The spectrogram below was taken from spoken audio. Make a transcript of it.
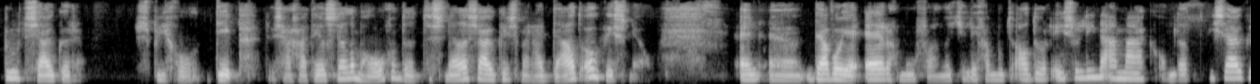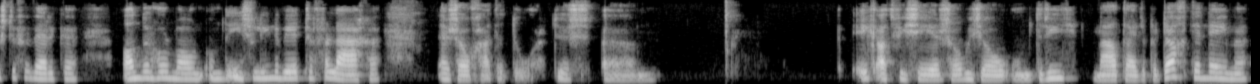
bloedsuikerspiegeldip. Dus hij gaat heel snel omhoog, omdat het snelle suiker is, maar hij daalt ook weer snel. En uh, daar word je erg moe van, want je lichaam moet al door insuline aanmaken om dat, die suikers te verwerken. Ander hormoon om de insuline weer te verlagen. En zo gaat het door. Dus um, ik adviseer sowieso om drie maaltijden per dag te nemen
